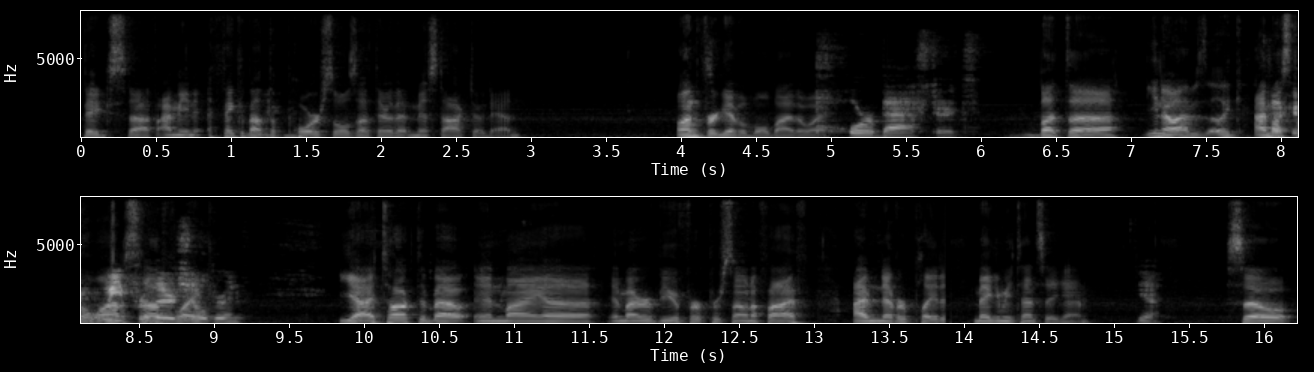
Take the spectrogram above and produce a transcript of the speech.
big stuff. I mean, think about the poor souls out there that missed Octodad. Unforgivable, by the way. Poor bastards. But uh, you know, I was like I missed a lot of stuff. their Like, children. Yeah, I talked about in my uh in my review for Persona Five. I've never played a Megami Tensei game. Yeah. So,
